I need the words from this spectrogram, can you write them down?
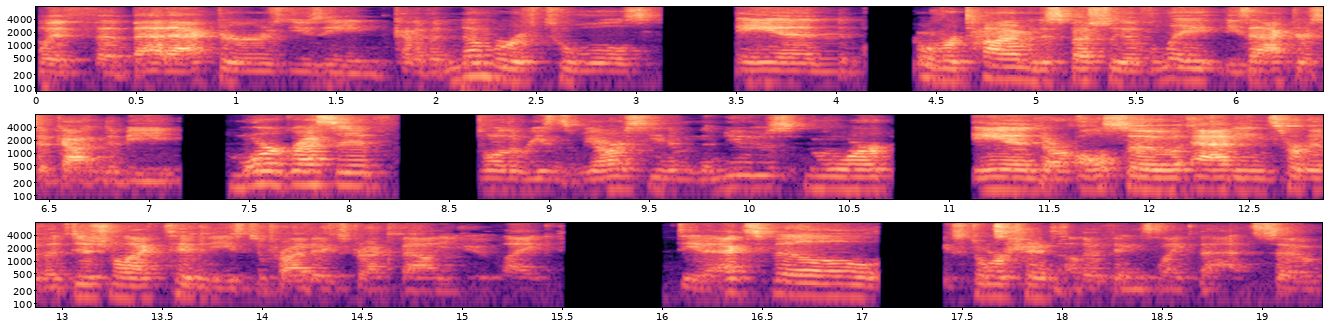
with uh, bad actors using kind of a number of tools. And over time, and especially of late, these actors have gotten to be more aggressive. It's one of the reasons we are seeing them in the news more and are also adding sort of additional activities to try to extract value, like data exfil, extortion, other things like that. So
